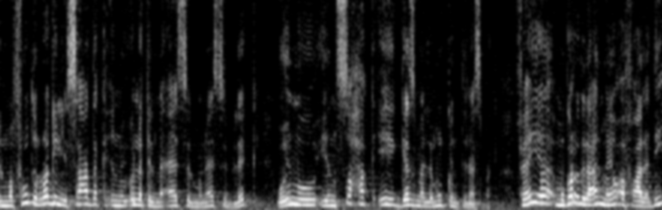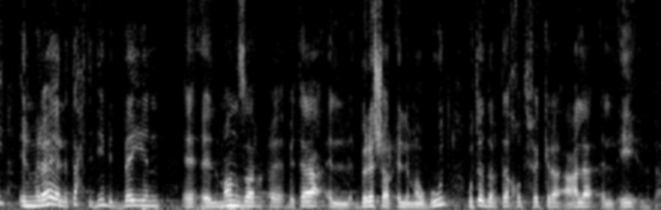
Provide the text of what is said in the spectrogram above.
المفروض الراجل يساعدك إنه يقول لك المقاس المناسب لك وإنه ينصحك إيه الجزمة اللي ممكن تناسبك. فهي مجرد العيان ما يقف على دي المراية اللي تحت دي بتبين آه، المنظر آه، بتاع ال pressure اللي موجود وتقدر تاخد فكرة على الايه اللي آه،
